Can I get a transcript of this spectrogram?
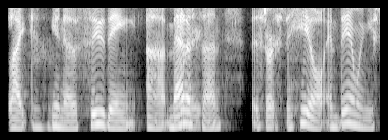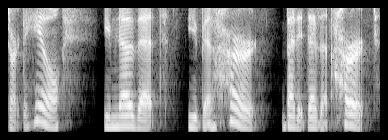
like, mm-hmm. you know, soothing uh, medicine right. that starts to heal. And then when you start to heal, you know that you've been hurt, but it doesn't hurt.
